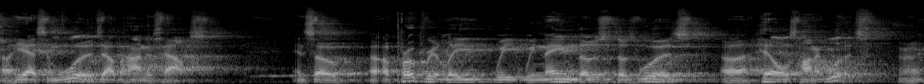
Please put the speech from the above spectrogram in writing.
uh, he had some woods out behind his house. And so, uh, appropriately, we, we named those, those woods uh, Hale's Haunted Woods right?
